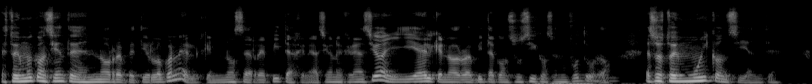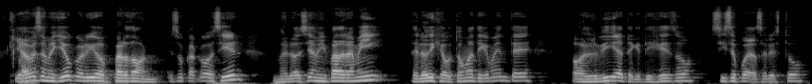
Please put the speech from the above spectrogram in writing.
estoy muy consciente de no repetirlo con él, que no se repita generación en generación y él que no lo repita con sus hijos en un futuro. Eso estoy muy consciente. Y a veces me equivoco y le digo, perdón, eso que acabo de decir, me lo decía mi padre a mí, te lo dije automáticamente, olvídate que te dije eso, sí se puede hacer esto,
